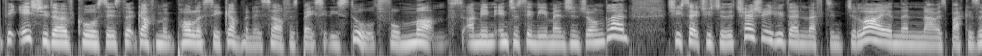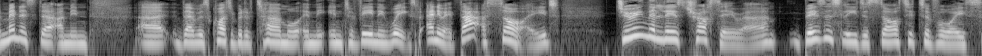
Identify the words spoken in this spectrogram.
the issue, though, of course, is that government policy, government itself, has basically stalled for months. I mean, interesting that you mentioned John Glen, Chief Secretary to the Treasury, who then left in July and then now is back as a minister. I mean, uh, there was quite a bit of turmoil in the intervening weeks. But anyway, that aside, during the Liz Truss era, business leaders started to voice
